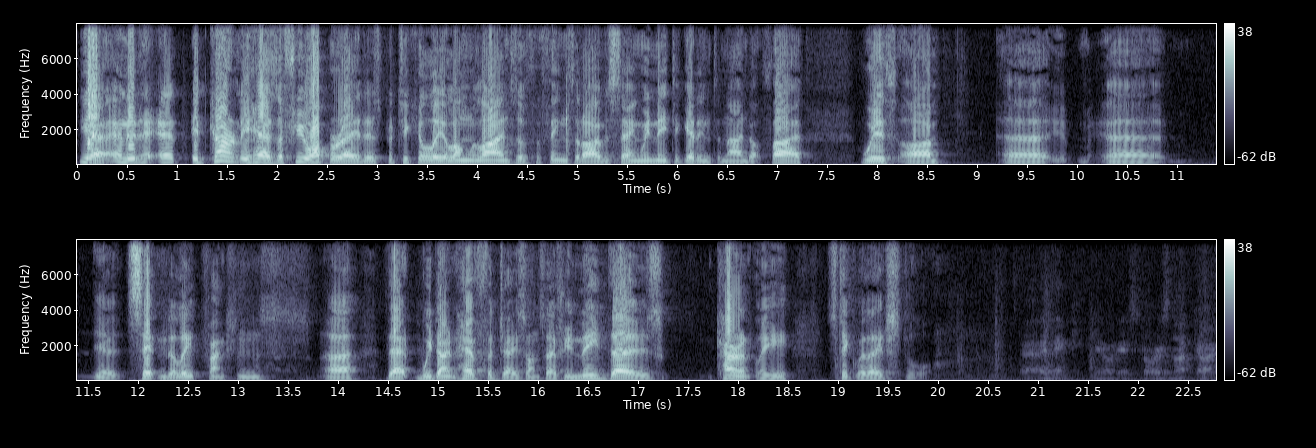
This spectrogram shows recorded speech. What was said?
Yeah, and it, it it currently has a few operators, particularly along the lines of the things that I was saying we need to get into 9.5 with um, uh, uh, you know, set and delete functions uh, that we don't have for JSON. So if you need those currently, stick with HStore. I I think, you know, HStore is not going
